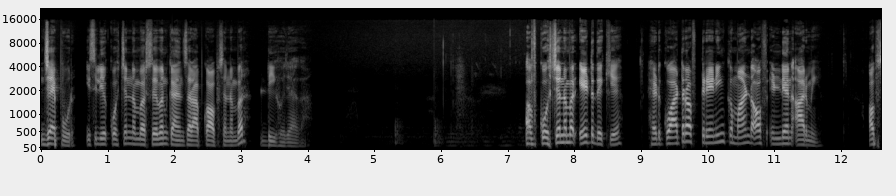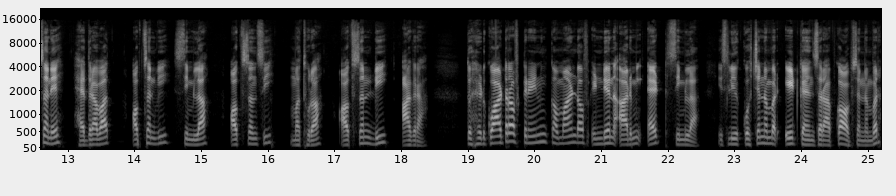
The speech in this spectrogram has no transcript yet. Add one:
Jaipur. इसलिए क्वेश्चन नंबर सेवन का आंसर आपका ऑप्शन नंबर डी हो जाएगा। अब क्वेश्चन नंबर एट देखिए। Headquarter of training command of Indian army option A, Hyderabad, option B, Shimla, option C, Mathura, option D, Agra. तो headquarter of training command of Indian army at Shimla इसलिए क्वेश्चन नंबर एट का आंसर आपका ऑप्शन नंबर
